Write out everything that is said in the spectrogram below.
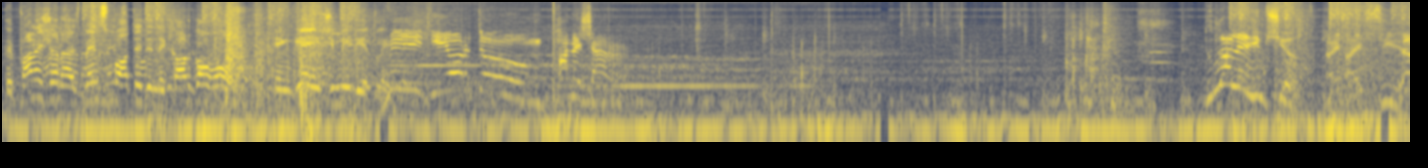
The Punisher has been spotted in the cargo hold. Engage immediately. Meet your doom, Punisher! Him shoot! I, I see him.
